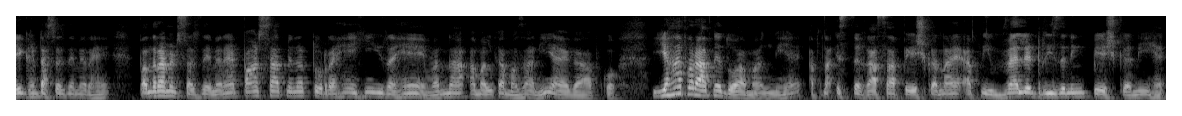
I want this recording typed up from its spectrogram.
एक घंटा सजदे में रहें, पंद्रह मिनट सजदे में रहें, पाँच सात मिनट तो रहें ही रहें, वरना अमल का मज़ा नहीं आएगा आपको। यहाँ पर आपने दुआ मांगनी है, अपना इस्तगासा पेश करना है, अपनी वैलिड रीजनिंग पेश करनी है।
